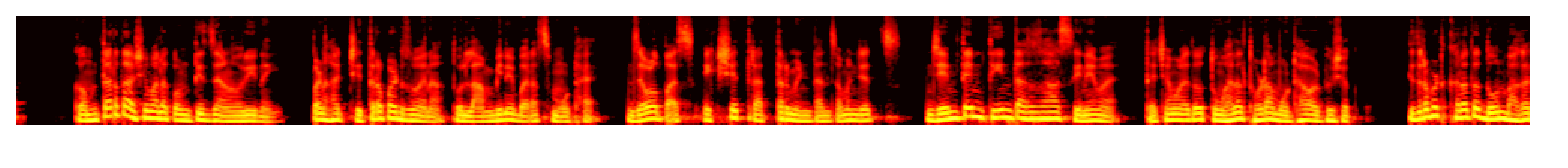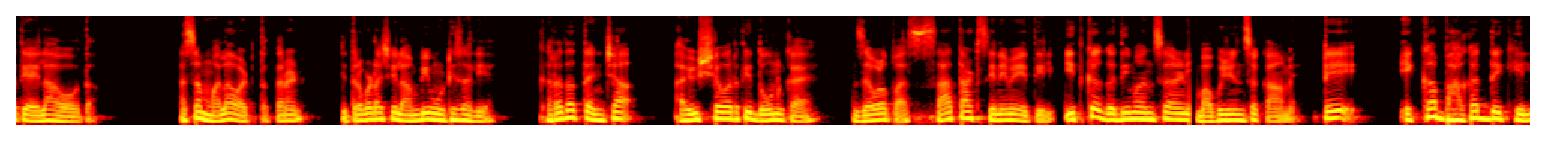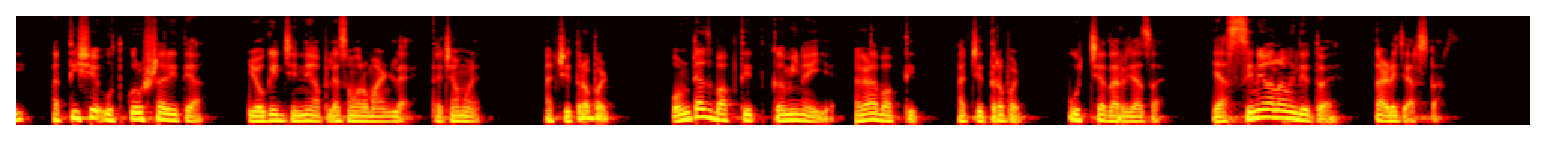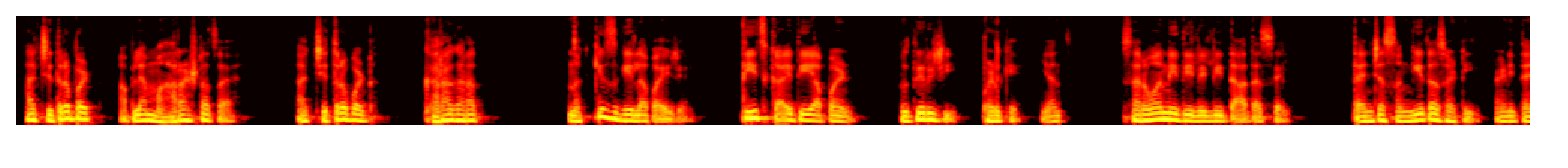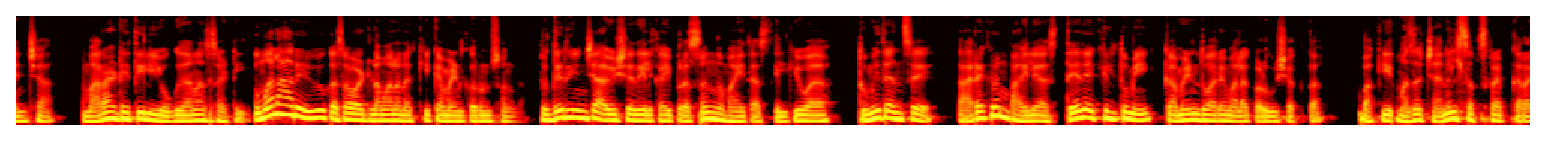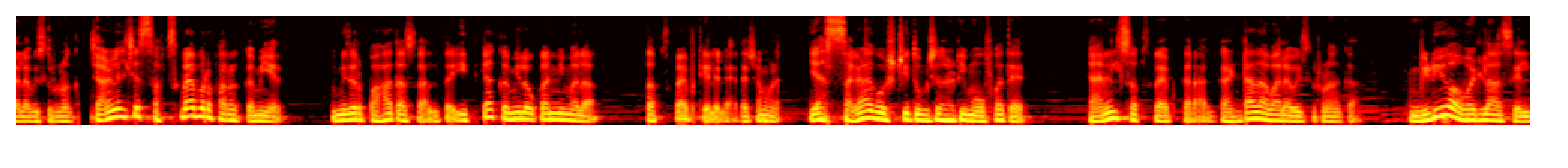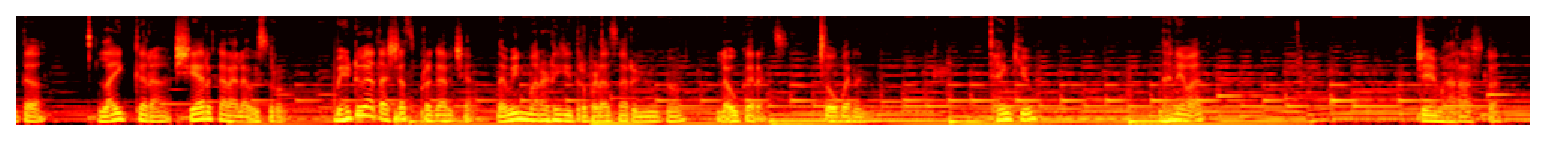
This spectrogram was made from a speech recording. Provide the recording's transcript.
कमतरता अशी मला कोणतीच जाणवली नाही पण हा चित्रपट जो आहे ना तो लांबीने बराच मोठा आहे. जवळपास एकशे त्र्याहत्तर मिनिटांचा म्हणजेच जेमतेम तीन तासाचा हा सिनेमा आहे. त्याच्यामुळे तो तुम्हाला थोडा मोठा वाटू शकतो. चित्रपट खरं तर दोन भागात यायला हवा होता असं मला वाटतं. कारण चित्रपटाची लांबी मोठी झाली आहे. खरं तर त्यांच्या आयुष्यावरती दोन काय जवळपास सात आठ सिनेमे येतील. इतकं गदिमांचं आणि बाबूजींचं काम आहे. ते एका भागात देखील अतिशय उत्कृष्टरित्या योगेशजींनी आपल्यासमोर मांडलं आहे त्याच्यामुळे हा चित्रपट कोणत्याच बाबतीत कमी नाही आहे सगळ्या बाबतीत हा चित्रपट उच्च दर्जाचा आहे. या सिनेमाला मी देतोय साडेचार स्टार्स हा चित्रपट आपल्या महाराष्ट्राचा आहे. हा चित्रपट घराघरात नक्कीच गेला पाहिजे. तीच काय ती आपण सुधीरजी फडके यांचं सर्वांनी दिलेली दाद असेल. त्यांच्या संगीतासाठी आणि त्यांच्या मराठीतील योगदानासाठी. तुम्हाला हा रिव्ह्यू कसा वाटला मला नक्की कमेंट करून सांगा. सुधीरजींच्या आयुष्यातील काही प्रसंग माहीत असतील किंवा तुम्ही त्यांचे कार्यक्रम पाहिले असते ते देखील तुम्ही कमेंटद्वारे मला कळवू शकता. बाकी माझं चॅनल सबस्क्राईब करायला विसरू नका. चॅनलचे सबस्क्रायबर फार कमी आहेत. तुम्ही जर पाहत असाल तर इतक्या कमी लोकांनी मला सबस्क्राईब केलेलं आहे त्याच्यामुळे या सगळ्या गोष्टी तुमच्यासाठी मोफत आहेत. चॅनल सबस्क्राईब करा घंटा दाबायला विसरू नका. व्हिडिओ आवडला असेल तर लाईक करा शेअर करायला विसरू नका. भेटूयात अशाच प्रकारच्या नवीन मराठी चित्रपटाचा रिव्ह्यू घेऊन लवकरच. तोपर्यंत थँक्यू धन्यवाद. जय महाराष्ट्र.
